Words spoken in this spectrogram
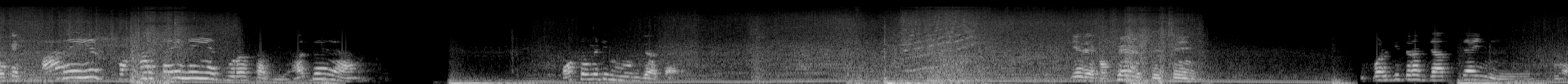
ओके, अरे ये पकड़ता ही नहीं है थोड़ा सा भी। हद है यार। ऑटोमेटिक मुड़ जाता है। ये देखो, फिर से सेम ऊपर की तरफ़ जाता ही नहीं है।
